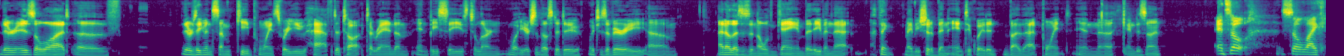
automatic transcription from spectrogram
there is a lot of. There's even some key points where you have to talk to random NPCs to learn what you're supposed to do, which is a very. Um, I know this is an old game, but even that I think maybe should have been antiquated by that point in uh, game design. and so so like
